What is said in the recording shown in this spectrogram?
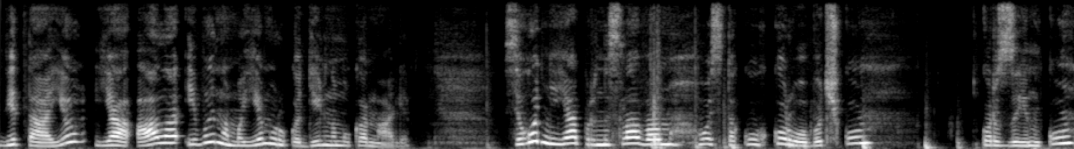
Вітаю! Я Алла і ви на моєму рукодільному каналі. Сьогодні я принесла вам ось таку коробочку, корзинку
